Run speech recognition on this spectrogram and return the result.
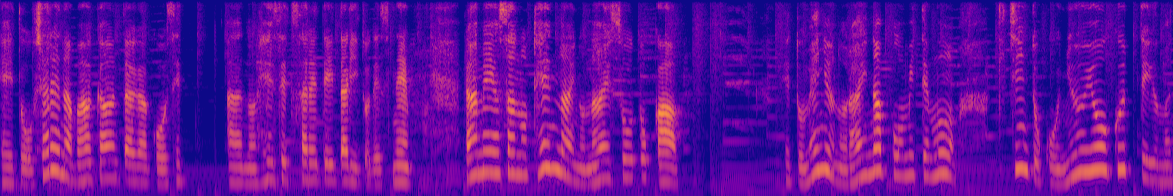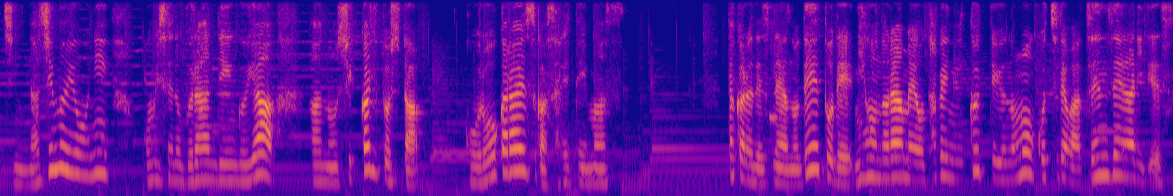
えっと、おしゃれなバーカウンターがこうせあの併設されていたりとですねラーメン屋さんの店内の内装とか、えっと、メニューのラインナップを見てもきちんとこうニューヨークっていう街に馴染むようにお店のブランディングやあのしっかりとしたこうローカライズがされています。だからですねあのデートで日本のラーメンを食べに行くっていうのもこっちでは全然ありです。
